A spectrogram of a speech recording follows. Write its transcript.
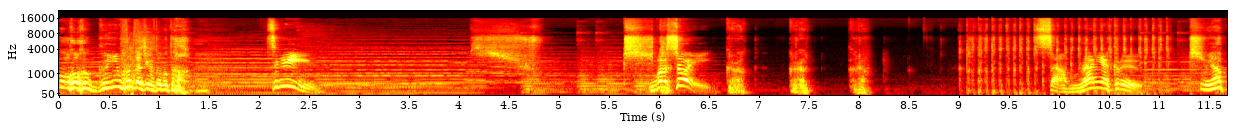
おーグリーンファンタジーかと思った次わっしょいグラッグラッグラッさあ、何が来るやっ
